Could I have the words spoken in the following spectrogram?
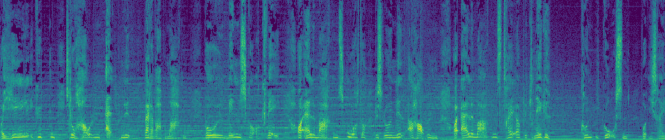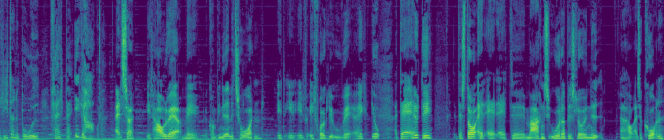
Og i hele Ægypten slog havlen alt ned, hvad der var på marken. Både mennesker og kvæg, og alle markens urter blev slået ned af havlen, og alle markens træer blev knækket. Kun i gåsen, hvor israelitterne boede, faldt der ikke havl. Altså et havlvejr med, kombineret med torden. Et, et, et, et frygteligt uvejr, ikke? Jo. Og der er jo det, der står, at, at, at uh, markens urter blev slået ned af hav, altså kornet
